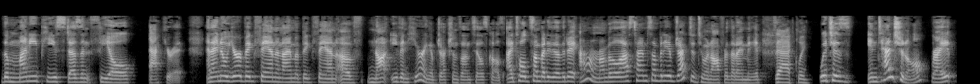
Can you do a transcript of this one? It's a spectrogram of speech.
the money piece doesn't feel accurate. And I know you're a big fan and I'm a big fan of not even hearing objections on sales calls. I told somebody the other day, I don't remember the last time somebody objected to an offer that I made. Exactly. Which is intentional, right?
